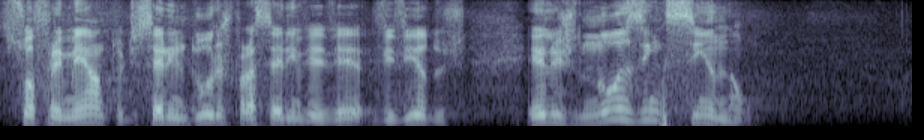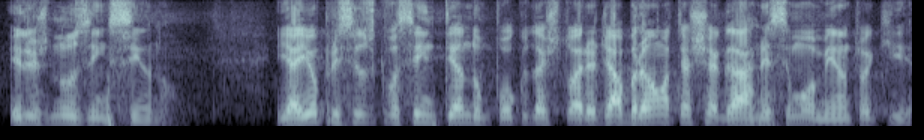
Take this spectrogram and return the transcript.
sofrimento, de serem duros para serem viver, vividos, eles nos ensinam. Eles nos ensinam. E aí eu preciso que você entenda um pouco da história de Abraão até chegar nesse momento aqui.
